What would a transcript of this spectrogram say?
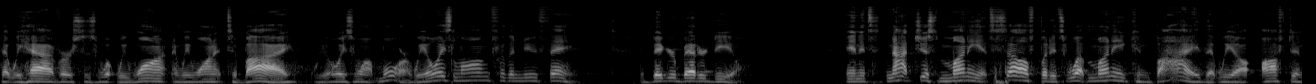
that we have versus what we want and we want it to buy, we always want more. We always long for the new thing, the bigger, better deal. And it's not just money itself, but it's what money can buy that we often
